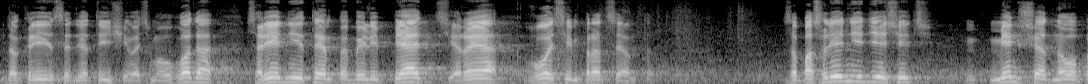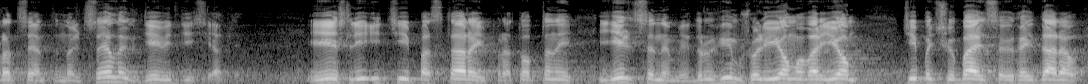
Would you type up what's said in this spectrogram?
до кризиса 2008 года средние темпы были 5-8%. За последние 10 меньше 1%, 0,9%. И если идти по старой, протоптанной Ельциным и другим жульем и варьем типа Чубайсов и Гайдаров –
